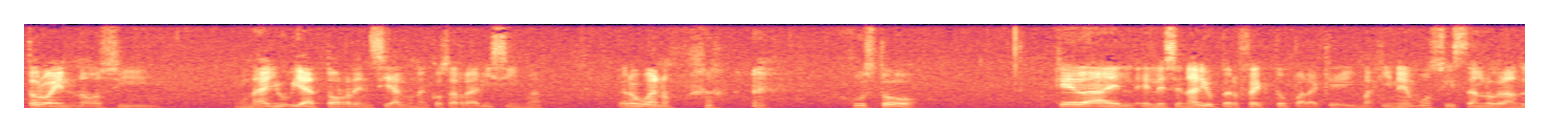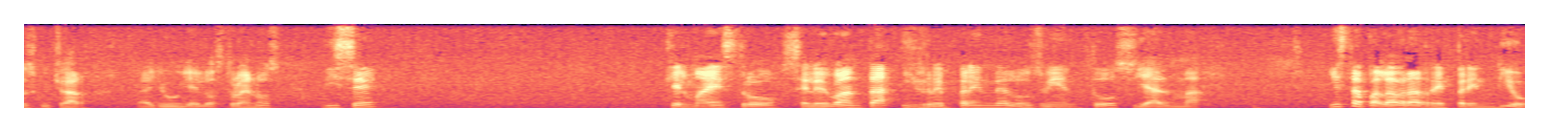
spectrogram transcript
truenos y una lluvia torrencial, una cosa rarísima. Pero bueno, justo queda el, el, escenario perfecto para que imaginemos si están logrando escuchar la lluvia y los truenos. Dice que el maestro se levanta y reprende a los vientos y al mar. Y esta palabra reprendió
